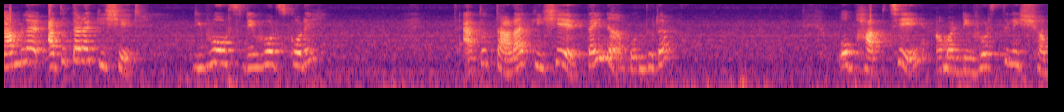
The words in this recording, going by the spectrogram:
কামলার এত তারা কিসের? ডিভোর্স ডিভোর্স করে? এত তারা কিসের? তাই না, বন্ধুরা? ও ভাবছে আমার ডিভোর্স দিলে সব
